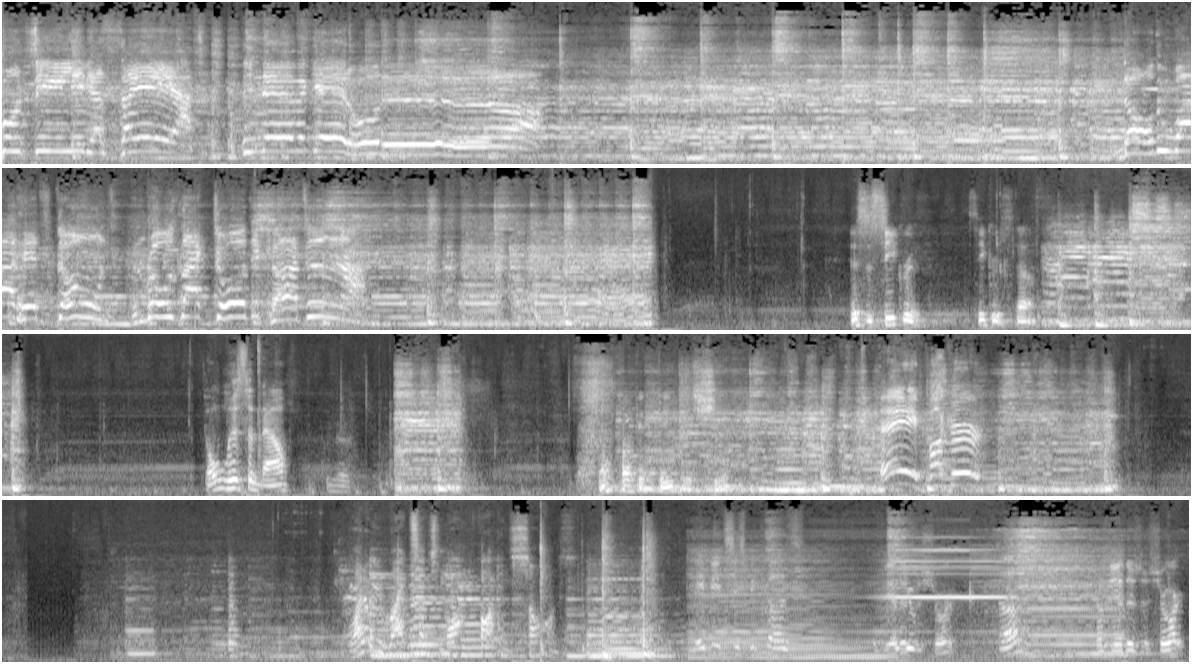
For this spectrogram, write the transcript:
Once you leave your sad, you never get older. And rose like Georgia cotton. this is secret, secret stuff. Don't listen now. Don't fucking beat this shit. Hey, fucker! Why do we write such long fucking songs? Maybe it's just because. The others are short. Huh? Because the others are short.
